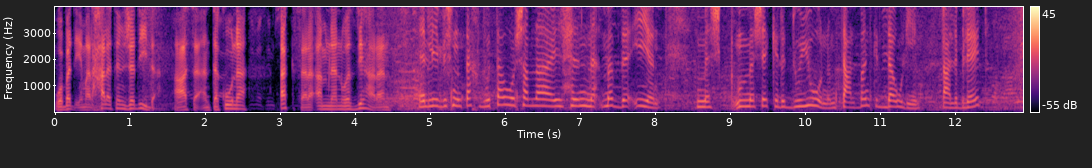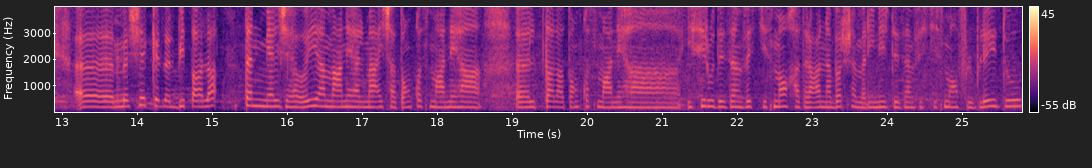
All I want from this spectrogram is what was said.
وبدء مرحلة جديدة. عسى أن تكون أكثر أمنا وازدهارا. اللي باش ننتخبوا تو إن شاء الله يحلنا مبدئيا مش مشاكل الديون نتاع البنك الدولي نتاع البلاد. مشاكل البطالة. التنمية الجهوية معناها المعيشة تنقص معناها آه، البطالة تنقص معناها يصيروا des investissements خاطر عنا برشا مرينيش ديزانفستيسمون في البلاد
